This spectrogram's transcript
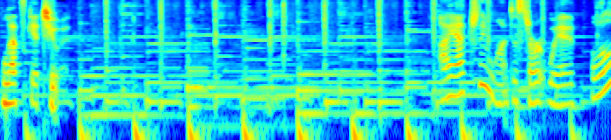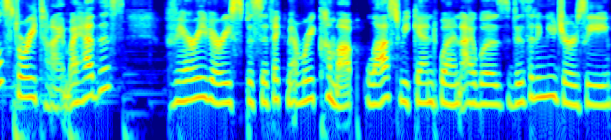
Let's get to it. I actually want to start with a little story time. I had this very, very specific memory come up last weekend when I was visiting New Jersey,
